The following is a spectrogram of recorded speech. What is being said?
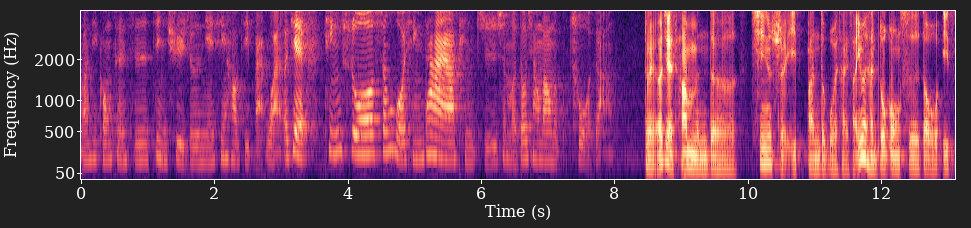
软体工程师进去就是年薪好几百万，而且听说生活形态啊、品质什么都相当的不错，这样。对，而且他们的薪水一般都不会太差，因为很多公司都一直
